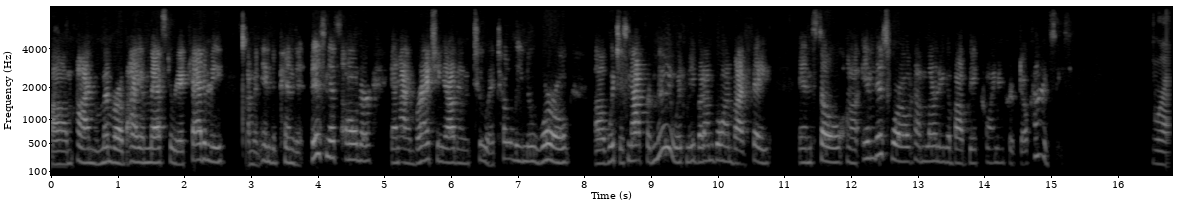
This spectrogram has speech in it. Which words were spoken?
Um, I'm a member of IM Mastery Academy. I'm an independent business owner, and I'm branching out into a totally new world uh, which is not familiar with me, but I'm going by faith. And so uh, in this world, I'm learning about Bitcoin and cryptocurrencies. Right.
